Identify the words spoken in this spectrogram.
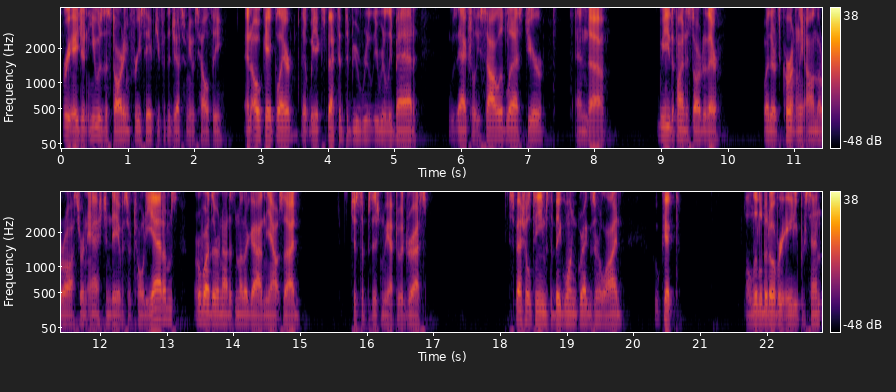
free agent, he was the starting free safety for the Jets when he was healthy. An okay player that we expected to be really, really bad was actually solid last year. And uh, we need to find a starter there, whether it's currently on the roster in Ashtyn Davis or Tony Adams, or whether or not it's another guy on the outside. It's just a position we have to address. Special teams, the big one, Greg Zuerlein, who kicked a little bit over 80%,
